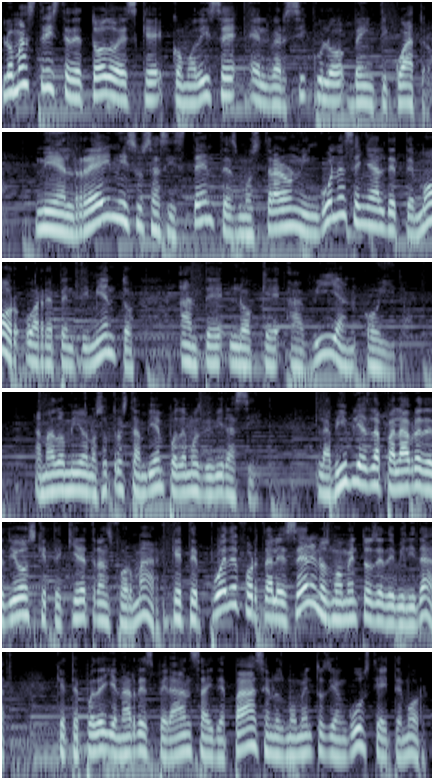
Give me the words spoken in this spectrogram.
Lo más triste de todo es que, como dice el versículo 24, ni el rey ni sus asistentes mostraron ninguna señal de temor o arrepentimiento ante lo que habían oído. Amado mío, nosotros también podemos vivir así. La Biblia es la palabra de Dios que te quiere transformar, que te puede fortalecer en los momentos de debilidad, que te puede llenar de esperanza y de paz en los momentos de angustia y temor.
